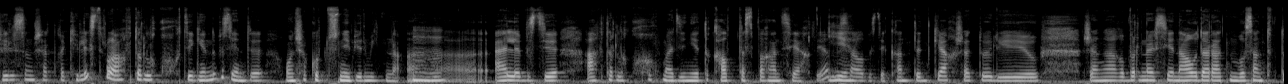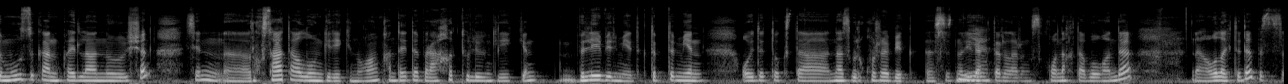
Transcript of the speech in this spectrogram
келісім шартқа келесіздер ғой авторлық құқық дегенді біз енді онша көп түсіне бермейтін әлі бізде авторлық құқық мәдениеті қалыптаспаған сияқты иә, иә. мысалы бізде контентке ақша төлеу жаңағы бір нәрсені аударатын болсаң тіпті музыканы пайдалану үшін сен рұқсат алуың керек екен оған қандай да бір ақы төлеуің керек екенін біле бермедік. Тіпті мен ой детокста назгүл қожабек сіздің иә. редакторларыңыз қонақта болғанда ол айтты да біз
